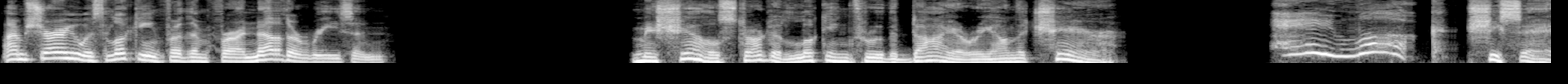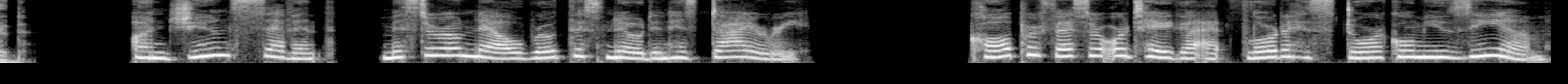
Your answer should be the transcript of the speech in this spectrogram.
I'm sure he was looking for them for another reason. Michelle started looking through the diary on the chair. Hey, look! She said, On June 7th, Mr. O'Neill wrote this note in his diary. Call Professor Ortega at Florida Historical Museum.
